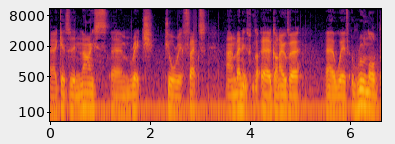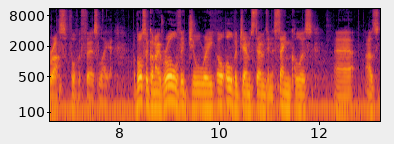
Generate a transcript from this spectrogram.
Uh, gives it a nice, um, rich jewellery effect. And then it's uh, gone over uh, with Runelord brass for the first layer. I've also gone over all the jewellery, all, all the gemstones in the same colours uh, as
